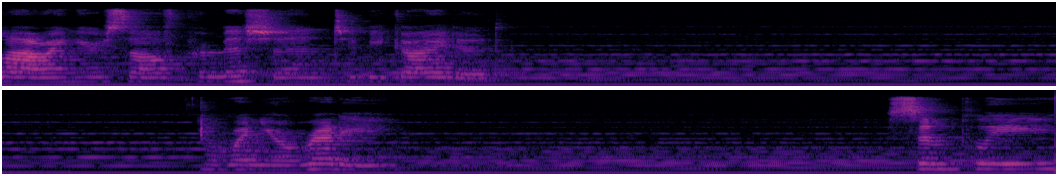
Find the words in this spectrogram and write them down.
Allowing yourself permission to be guided. And when you're ready, simply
